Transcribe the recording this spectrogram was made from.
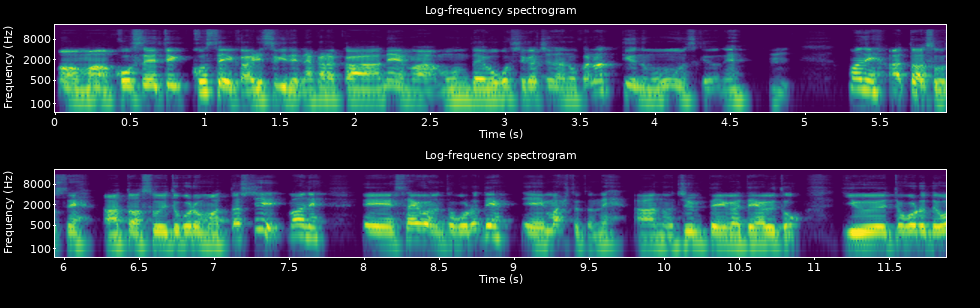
まあまあ、個性的、個性がありすぎてなかなかね、まあ問題を起こしがちなのかなっていうのも思うんですけどね。うん。まあね、あとはそうですね。あとはそういうところもあったし、まあね、えー、最後のところで、えー、真人とね、あの、順平が出会うというところで終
